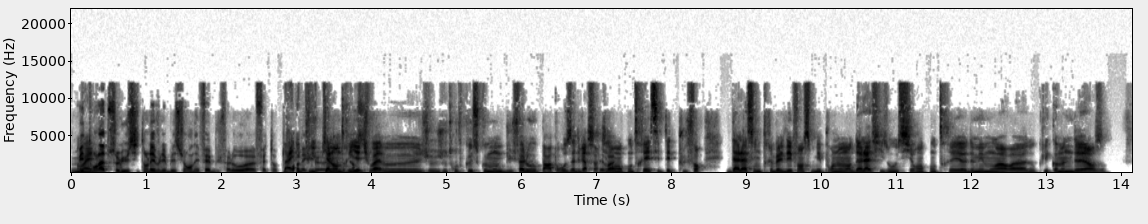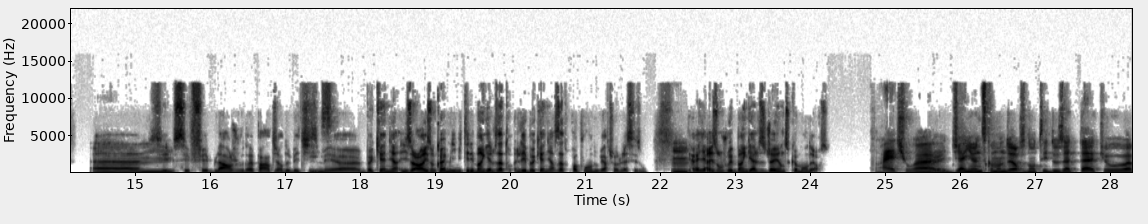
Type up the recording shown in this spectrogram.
Mais dans l'absolu, si tu enlèves les blessures, en effet, Buffalo euh, fait top 3 bah, Et puis le calendrier, tu vois, je, je, trouve que ce que montre Buffalo par rapport aux adversaires qu'ils ont rencontrés, c'est peut-être plus fort. Dallas, c'est une très belle défense, mais pour le moment, Dallas, ils ont aussi rencontré de mémoire donc les Commanders, euh... C'est faiblard, je voudrais pas dire de bêtises, mais euh, Buccaneers, ils, alors ils ont quand même limité les Bengals à, les Buccaneers à 3 points en ouverture de la saison. Hmm. Derrière, ils ont joué Bengals, Giants, Commanders. Ouais, tu vois, euh, Giants, Commanders dans tes deux attaques. Euh,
